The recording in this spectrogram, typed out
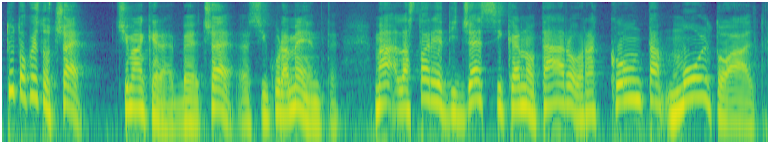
tutto questo c'è ci mancherebbe, c'è eh, sicuramente, ma la storia di Jessica Notaro racconta molto altro.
